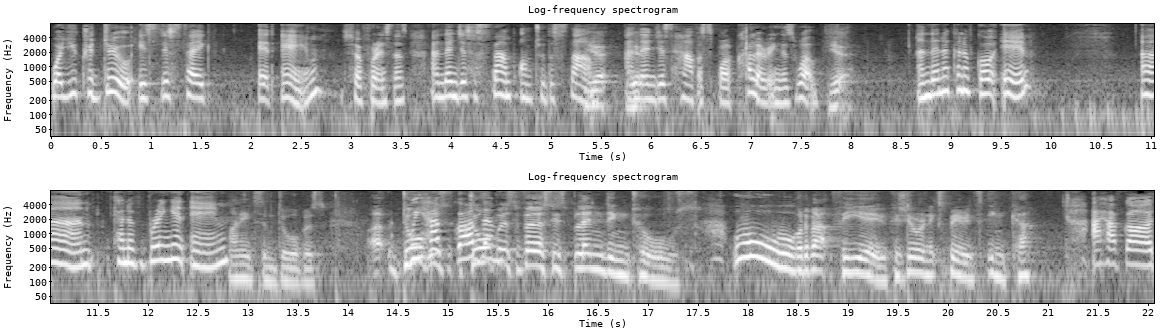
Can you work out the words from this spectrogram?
what you could do is just take it in, so for instance, and then just stamp onto the stamp, Yeah, and yeah. then just have a spot coloring as well. Yeah, And then I kind of go in and kind of bring it in. I need some daubers. Uh, We have daubers, them- versus blending tools. Ooh, What about for you? Because you're an experienced inker. I have got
